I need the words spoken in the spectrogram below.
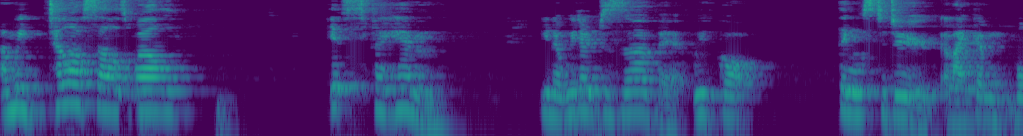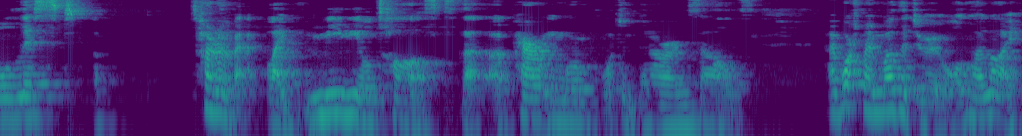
and we tell ourselves, well, it's for him. You know, we don't deserve it. We've got things to do. Like, and we'll list a ton of like menial tasks that are apparently more important than our own selves. I watched my mother do it all her life,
